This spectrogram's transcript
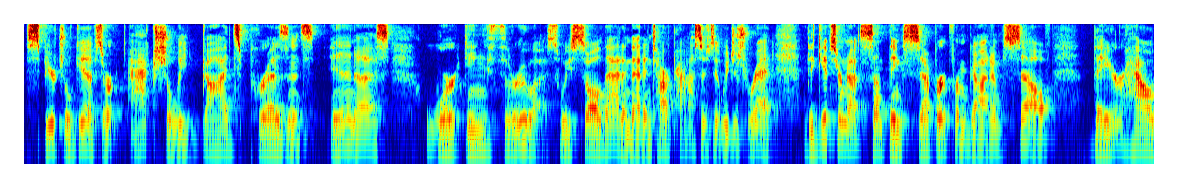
Spiritual gifts are actually God's presence in us working through us. We saw that in that entire passage that we just read. The gifts are not something separate from God Himself, they are how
